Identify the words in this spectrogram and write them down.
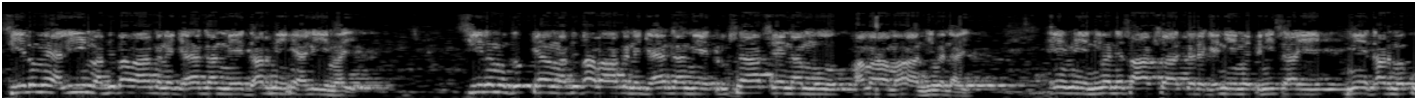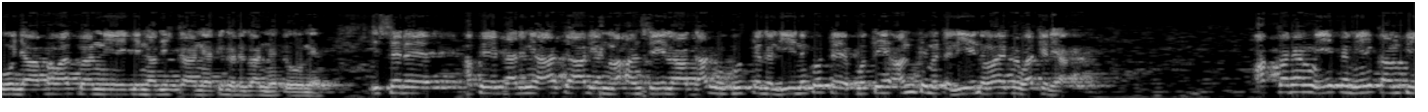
සීලම ඇලීම් අභිභවාගෙන ජයගන්නේ ධර්මයේ ඇලීමයි. සීලම දුක්ඛයන් අභිභවාගෙන ජයගන්නේ තෘෂ්ණාක්ෂය නම් වූ අමහා මහ නිවනයි. ඒ මේ නිවන සාක්ෂාත් කර ගැනීම පිණිසයි මේ ධර්ම පූජා පවත්වන්නේ කියන අදිෂ්ඨානය ඇති කර ගන්නට ඕනේ. ඉස්සර අපේ පරිණි ආචාර්යයන් වහන්සේලා ධර්ම පුස්තක ලියනකොට පොතේ අන්තිමට ලියනවා එක වචනයක්. අක්කරං ඒක මේකම්පි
